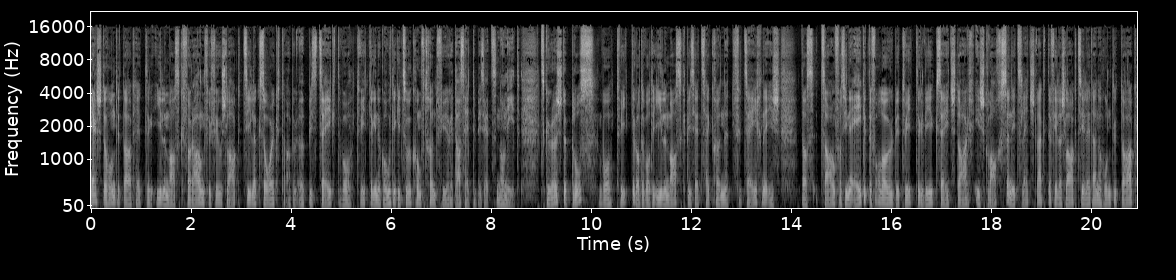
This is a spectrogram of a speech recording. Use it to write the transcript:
ersten 100 Tagen hat der Elon Musk vor allem für viele Schlagzeilen gesorgt, aber etwas zeigt, wo Twitter in eine goldige Zukunft könnte führen das hat er bis jetzt noch nicht. Das grösste Plus, wo Twitter oder wo Elon Musk bis jetzt hat können verzeichnen, ist, dass die Zahl von seinen eigenen Followern bei Twitter, wie gesagt, stark ist gewachsen, nicht zuletzt wegen der vielen Schlagzeilen in diesen 100 Tagen.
